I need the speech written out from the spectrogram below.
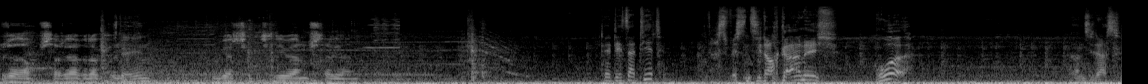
güzel yapmışlar ya grafikleri. Er? Bu gerçekçiliği vermişler yani. Der desertiert. Das wissen Sie doch gar nicht. Ruhe! Hören Sie das?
